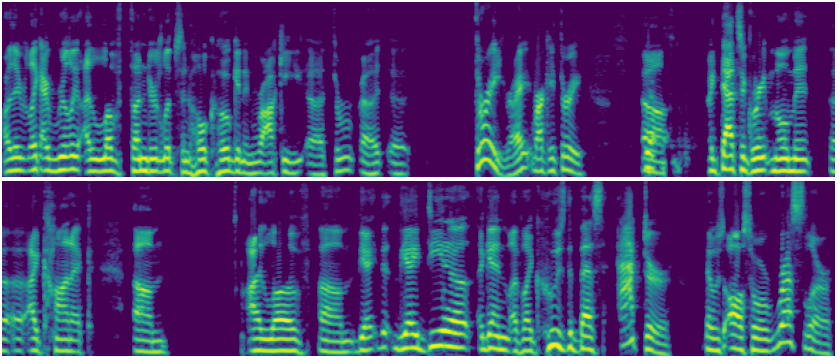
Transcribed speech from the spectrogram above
Are they like I really I love Thunder Lips and Hulk Hogan and Rocky uh, th- uh, uh three right Rocky three. Um, like that's a great moment, uh, uh, iconic. Um, I love um, the, the the idea again of like who's the best actor that was also a wrestler,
